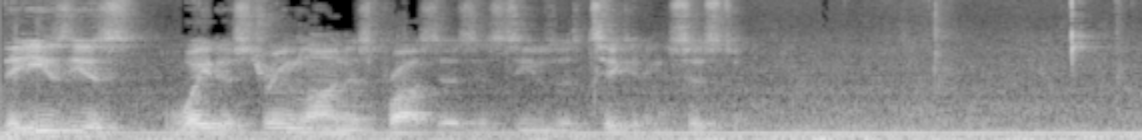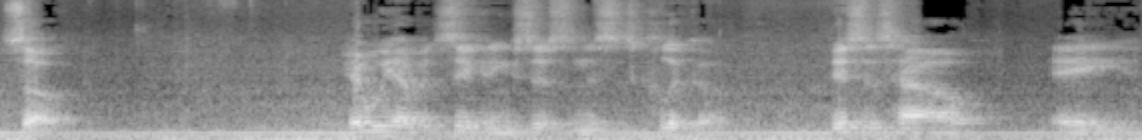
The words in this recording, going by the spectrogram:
The easiest way to streamline this process is to use a ticketing system. So, here we have a ticketing system. This is ClickUp. This is how a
